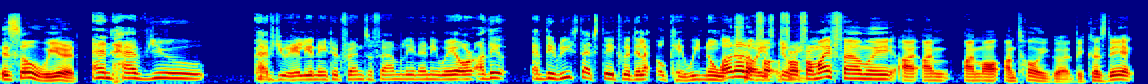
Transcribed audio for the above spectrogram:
it's so weird. And have you have you alienated friends or family in any way, or are they have they reached that stage where they're like, okay, we know Oh what no, Troy no, is for, doing? for for my family, I, I'm I'm all, I'm totally good because they.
